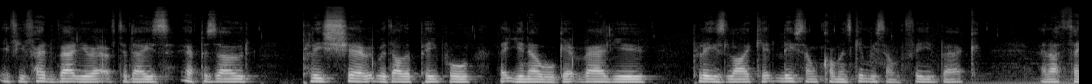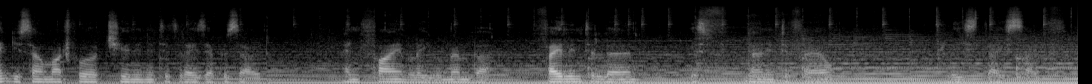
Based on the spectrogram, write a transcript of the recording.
if you've had value out of today's episode, please share it with other people that you know will get value. Please like it, leave some comments, give me some feedback. And I thank you so much for tuning into today's episode. And finally, remember, failing to learn is learning to fail. Please stay safe.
